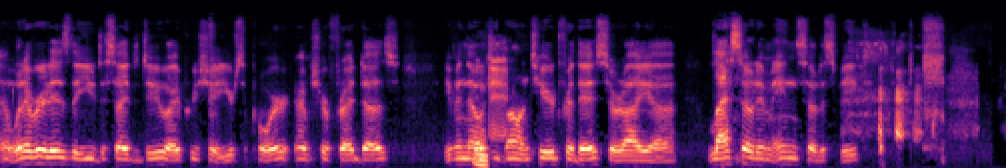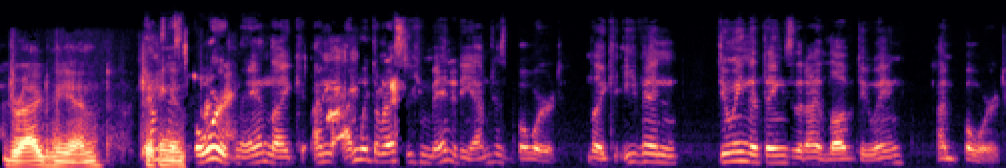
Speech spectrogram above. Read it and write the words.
And whatever it is that you decide to do, I appreciate your support. I'm sure Fred does, even though he volunteered for this, or I uh, lassoed him in, so to speak. Dragged me in, kicking I'm in. just bored, man. Like I'm I'm with the rest of humanity. I'm just bored. Like even doing the things that I love doing, I'm bored.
